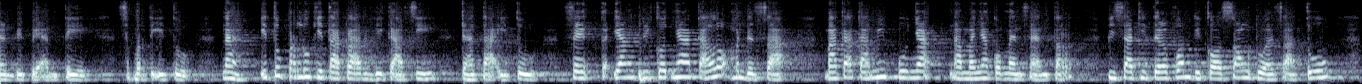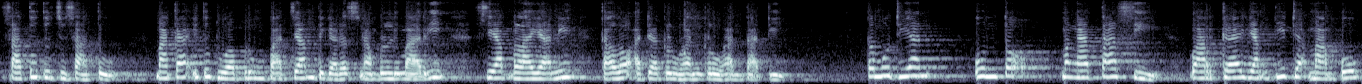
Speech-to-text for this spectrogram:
dan BPNT. Seperti itu. Nah, itu perlu kita klarifikasi data itu. Yang berikutnya kalau mendesak, maka kami punya namanya comment center. Bisa ditelepon di 021 171 maka itu 24 jam 365 hari siap melayani kalau ada keluhan-keluhan tadi. Kemudian untuk mengatasi warga yang tidak mampu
